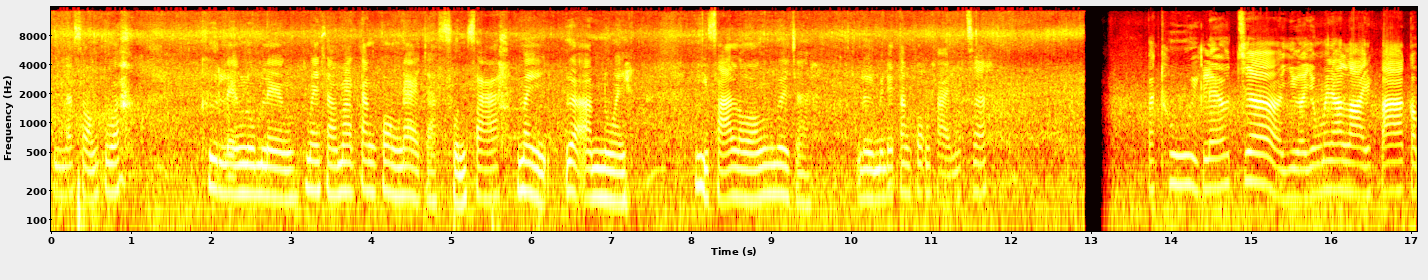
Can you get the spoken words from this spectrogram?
ทีละสองตัว ขึ้นแรงลมแรงไม่สามารถตั้งกล้องได้จ้ะฝนฟ้าไม่เอื้ออำนวย มีฟ้าร้องด้วยจ้ะเลยไม่ได้ตั้งกล้องถ่ายนะจ๊ะปลาทูอีกแล้วจ้าเหยื่อยังไม่ละลายปลากระ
